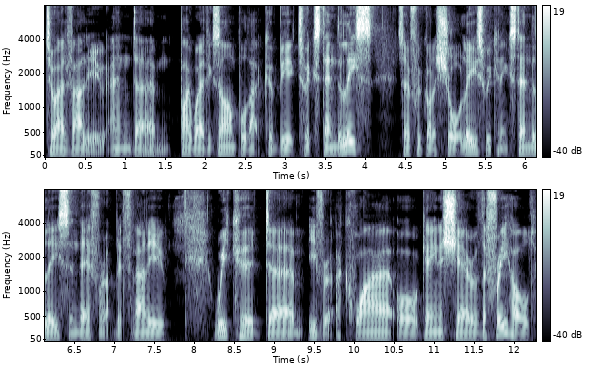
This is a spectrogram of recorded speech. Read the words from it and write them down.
to add value, and um, by way of example, that could be to extend a lease. So if we've got a short lease, we can extend the lease and therefore uplift the value. We could um, either acquire or gain a share of the freehold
